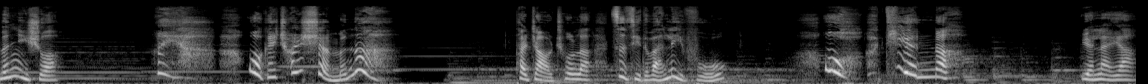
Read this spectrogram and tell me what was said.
温妮说：“哎呀，我该穿什么呢？”他找出了自己的晚礼服。哦，天哪！原来呀，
